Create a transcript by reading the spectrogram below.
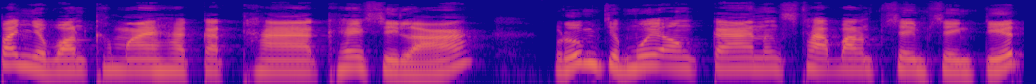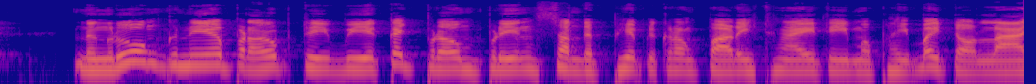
បញ្ញវន្តខ្មែរហៅកាត់ថា KSILA រួមជាមួយអង្គការនិងស្ថាប័នផ្សេងផ្សេងទៀតនឹងរួមគ្នាប្រារព្ធទិវាកិច្ចព្រមព្រៀងសន្តិភាពទីក្រុងប៉ារីសថ្ងៃទី23ដុល្លារ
